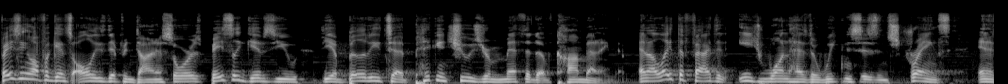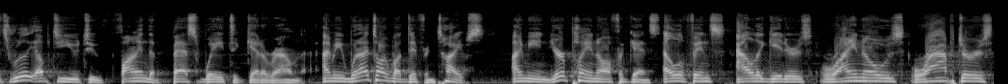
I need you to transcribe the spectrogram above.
Facing off against all these different dinosaurs basically gives you the ability to pick and choose your method of combating them. And I like the fact that each one has their weaknesses and strengths and it's really up to you to find the best way to get around that. I mean, when I talk about different types, I mean, you're playing off against elephants, alligators, rhinos, raptors,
